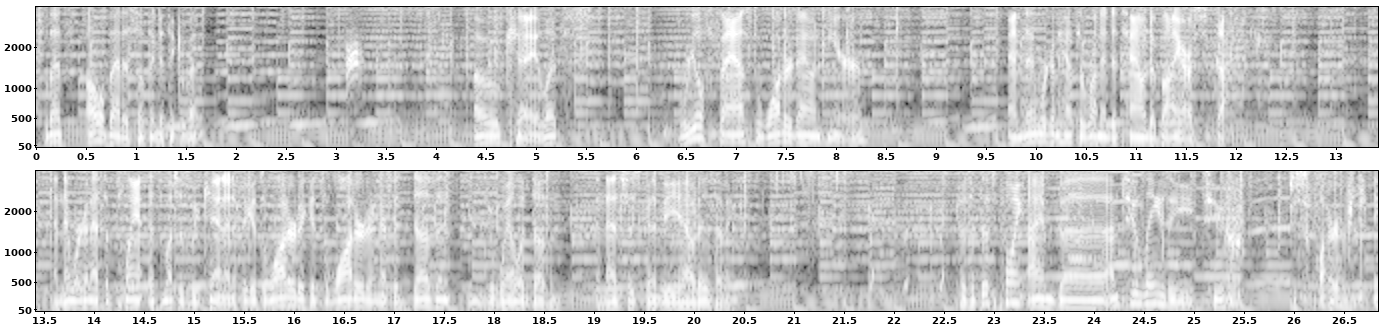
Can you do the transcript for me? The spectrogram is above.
So that's all of that is something to think about. Okay, let's real fast water down here. And then we're to have to run into town to buy our stuff. And then we're to have to plant as much as we can. And if it gets watered, it gets watered. And if it doesn't, well, it doesn't. And that's just to be how it is, I think. Because at this point, I'm uh, I'm too lazy to just water everything.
